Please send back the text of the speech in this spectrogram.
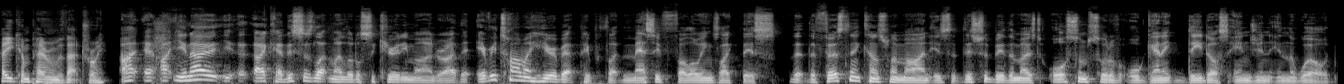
how, are you comparing with that, Troy? I, I, you know, okay, this is like my little security mind, right? That every time I hear about people with like massive followings like this, that the first thing that comes to my mind is that this would be the most awesome sort of organic DDoS engine in the world.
